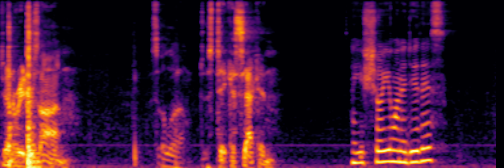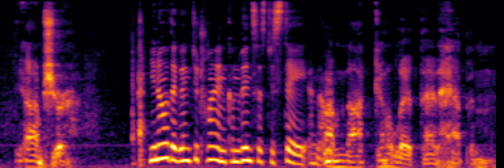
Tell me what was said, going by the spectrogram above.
Generator's on. So, uh, just take a second. Are you sure you want to do this? Yeah, I'm sure. You know they're going to try and convince us to stay, and I'm. I'm not gonna let that happen.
